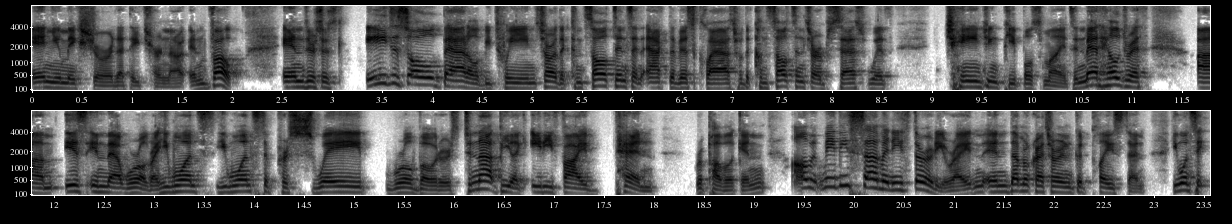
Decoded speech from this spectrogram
and you make sure that they turn out and vote. And there's this ages old battle between sort of the consultants and activist class where the consultants are obsessed with changing people's minds. And Matt Hildreth um, is in that world, right? He wants he wants to persuade world voters to not be like 85 10 Republican, oh, maybe 70 30, right? And, and, Democrats are in a good place then. He wants to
